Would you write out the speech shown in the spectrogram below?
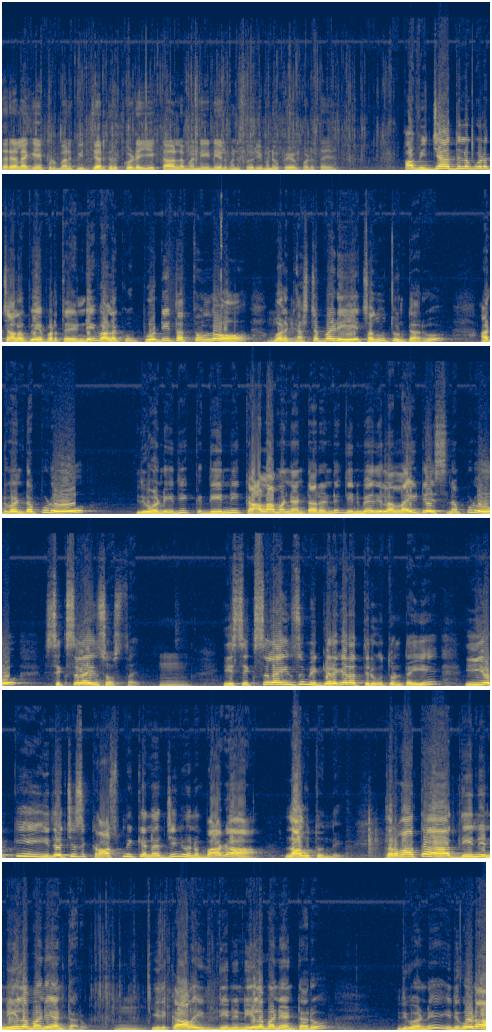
సరే అలాగే ఇప్పుడు మనకి విద్యార్థులకు కూడా ఈ కాలమని నీలమని సూర్యమని ఉపయోగపడతాయా? ఆ విద్యార్థులకు కూడా చాలా ఉపయోగపడతాయండి. వాళ్ళకు పోటీతత్వంలో వాళ్ళు కష్టపడి చదువుతుంటారు. అటువంటప్పుడు ఇదిగోండి ఇది దీన్ని కాలామణి అంటారండి. దీని మీద ఇలా లైట్ వేసినప్పుడు సిక్స్ లైన్స్ వస్తాయి. ఈ సిక్స్ లైన్స్ మీకు గిరగిర తిరుగుతుంటాయి. ఈ యొక్క ఇది వచ్చేసి కాస్మిక్ ఎనర్జీని మనం బాగా లాగుతుంది. తర్వాత దీన్ని నీలమణి అంటారు. ఇది కాల ఇది దీన్ని నీలమణి అంటారు. ఇదిగోండి ఇది కూడా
